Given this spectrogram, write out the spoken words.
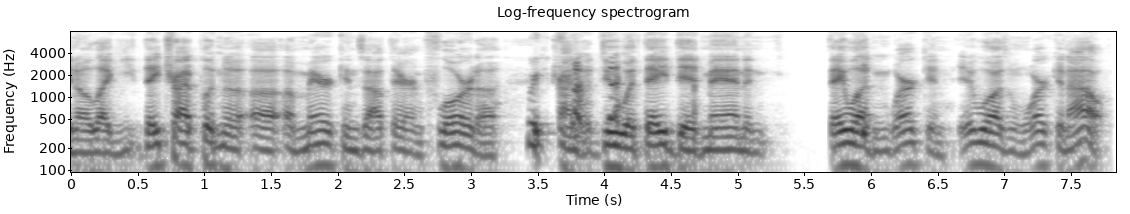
you know, like they tried putting uh, uh Americans out there in Florida trying to do what they did, man, and they wasn't working. It wasn't working out.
